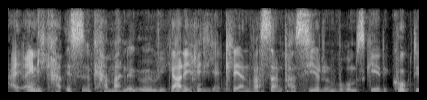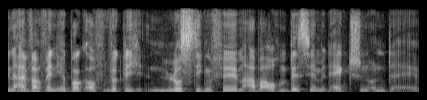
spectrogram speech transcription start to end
eigentlich kann, ist, kann man irgendwie gar nicht richtig erklären, was dann passiert und worum es geht. Guckt ihn einfach, wenn ihr Bock auf wirklich einen lustigen Film, aber auch ein bisschen mit Action und ein äh,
